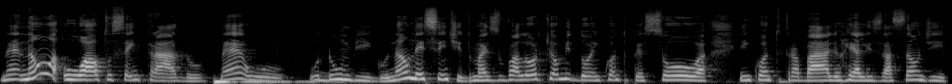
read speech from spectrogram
né? Não o autocentrado, né? o, o do umbigo, não nesse sentido, mas o valor que eu me dou enquanto pessoa, enquanto trabalho, realização de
